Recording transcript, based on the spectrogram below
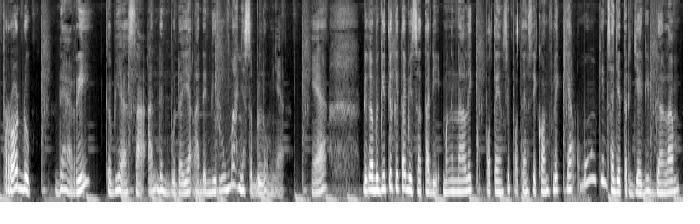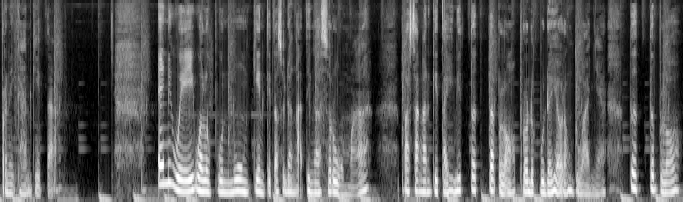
produk dari kebiasaan dan budaya yang ada di rumahnya sebelumnya ya. Dengan begitu kita bisa tadi mengenali potensi-potensi konflik yang mungkin saja terjadi dalam pernikahan kita. Anyway, walaupun mungkin kita sudah nggak tinggal serumah, pasangan kita ini tetap loh produk budaya orang tuanya, tetap loh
